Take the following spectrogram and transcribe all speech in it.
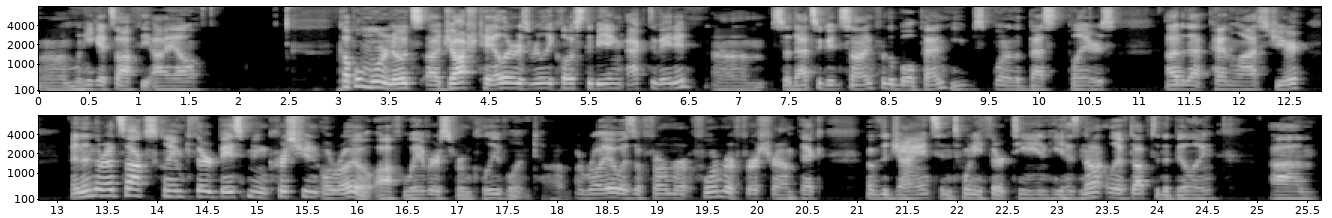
um, when he gets off the IL. Couple more notes. Uh, Josh Taylor is really close to being activated, um, so that's a good sign for the bullpen. He was one of the best players out of that pen last year. And then the Red Sox claimed third baseman Christian Arroyo off waivers from Cleveland. Um, Arroyo is a former former first round pick of the Giants in 2013. He has not lived up to the billing. Um,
